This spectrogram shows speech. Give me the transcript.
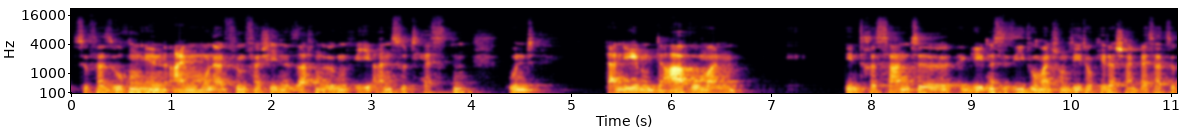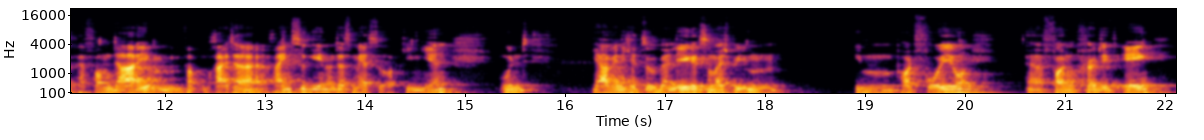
zu versuchen, in einem Monat fünf verschiedene Sachen irgendwie anzutesten und dann eben da, wo man interessante Ergebnisse sieht, wo man schon sieht, okay, das scheint besser zu performen, da eben breiter reinzugehen und das mehr zu optimieren. Und ja, wenn ich jetzt so überlege, zum Beispiel im, im Portfolio äh, von Project A,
